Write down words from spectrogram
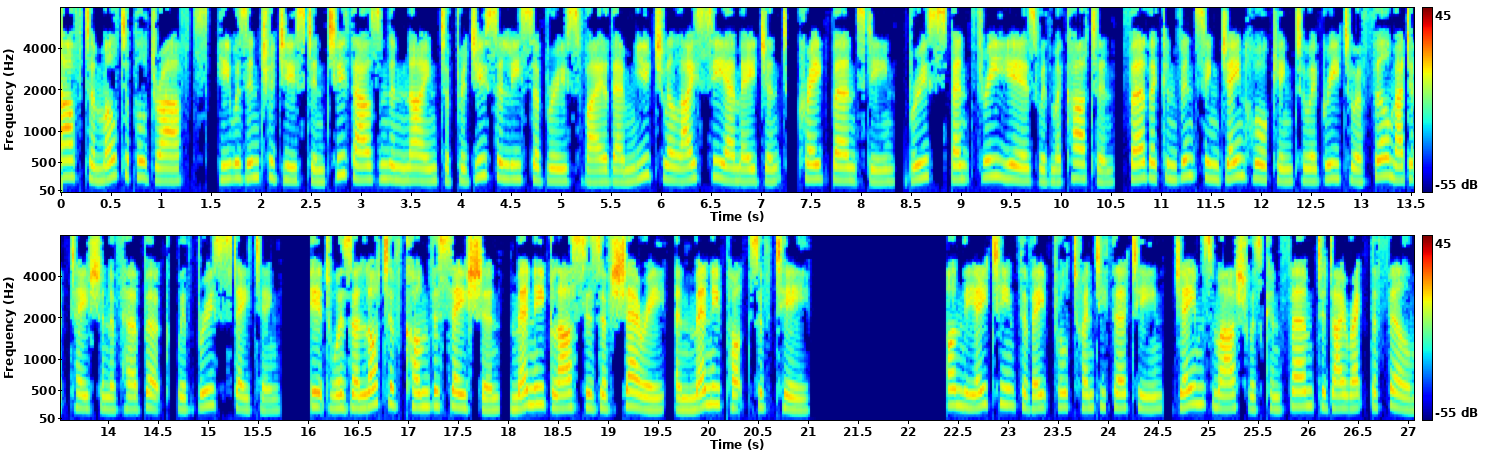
After multiple drafts, he was introduced in 2009 to producer Lisa Bruce via their mutual ICM agent, Craig Bernstein. Bruce spent three years with McCarten, further convincing Jane Hawking to agree to a film adaptation of her book, with Bruce stating, It was a lot of conversation, many glasses of sherry, and many pots of tea. On 18 April 2013, James Marsh was confirmed to direct the film,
